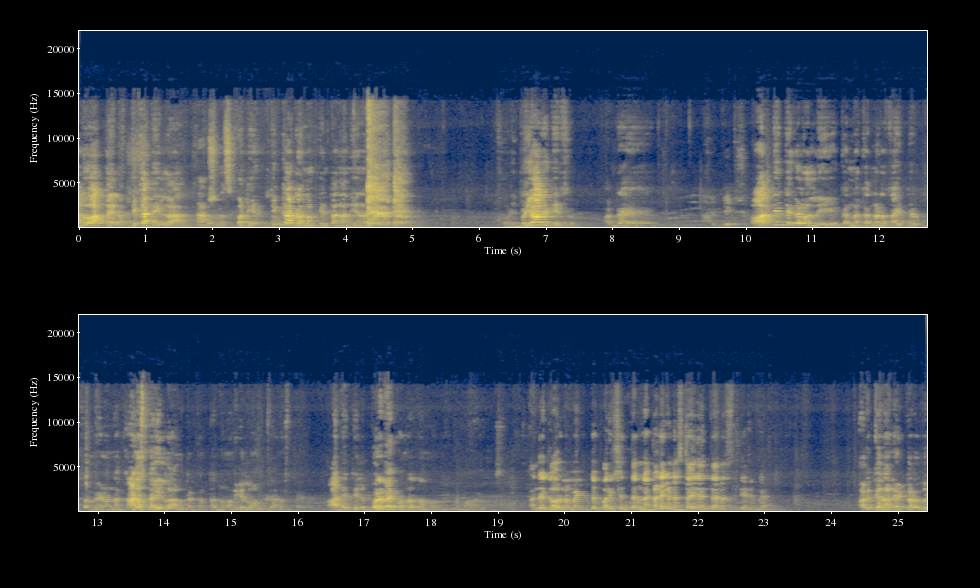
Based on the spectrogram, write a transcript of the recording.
ಅದು ಆಗ್ತಾ ಇಲ್ಲ. ತಿಕ್ಕಾಟ ಇಲ್ಲ. ಬಟ್ ತಿಕ್ಕಾಟ ಅನ್ನೋದಕ್ಕಿಂತ ನಾನು ಏನಂತ ಪ್ರಿಯಾರಿಟೀಸ್ ಅಂದ್ರೆ ಆದ್ಯತೆಗಳಲ್ಲಿ ಕನ್ನ ಕನ್ನಡ ಸಾಹಿತ್ಯ ಸಮ್ಮೇಳನ ಕಾಣಿಸ್ತಾ ಇಲ್ಲ ಅಂತಕ್ಕಂಥದ್ದು ನನಗೆಲ್ಲೋ ಅಂತ ಅನಿಸ್ತಾ ಇದೆ. ಆದ್ಯತೆಯಲ್ಲಿ ಬರಬೇಕು ಅನ್ನೋದು ನಮ್ಮ ನಮ್ಮ ಅಂದ್ರೆ ಗೌರ್ಮೆಂಟ್ ಪರಿಷತ್ತನ್ನ ಕಡೆಗಣಿಸ್ತಾ ಇದೆ ಅಂತ ಅನ್ನಿಸ್ತಿದೆಯಾ ನಿಮಗೆ? ಅದಕ್ಕೆ ನಾನು ಹೇಳ್ತಾ ಇರೋದು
